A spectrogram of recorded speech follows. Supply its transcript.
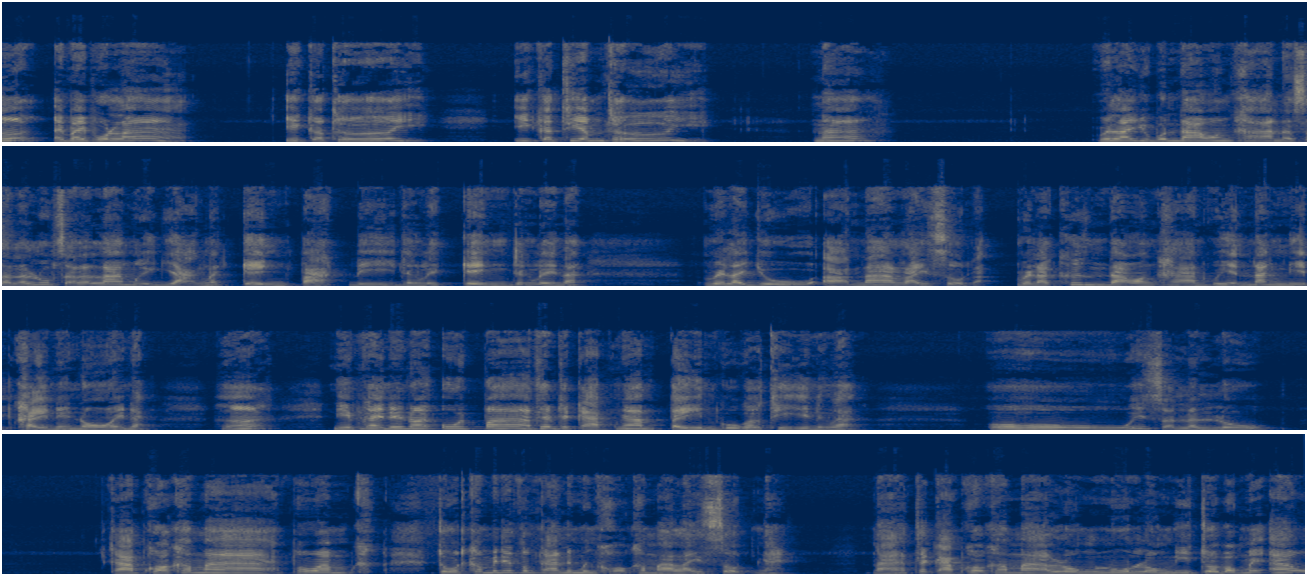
เฮ้ยไอไบโพล่า อีกระเทย อีกระเทียมเทย นะ เวลาอยู่บนดาวอังคารน่ะสารรูปสารล่างมืออีกอย่างนะเก่งปากดีจังเลยเก่งจังเลยนะ เวลาอยู่อ่าหน้าไร้สดอะเวลาขึ้นดาวอังคารกูเห็นนั่งหนีบไข่น้อยๆน่ะฮะหนีบไข่น้อยๆโอ้ยป้าแทบจะกราบง่ามตีนกูก็ทีหนึ่งละโอ้โหสารรูปกราบขอเข้ามา เพราะว่าโจทย์เขาไม่ได้ต้องการให้มึงขอเข้ามาไร้สดไง นะจะกราบขอเข้ามาลงนู่นลงนี่โจทย์บอกไม่เอา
